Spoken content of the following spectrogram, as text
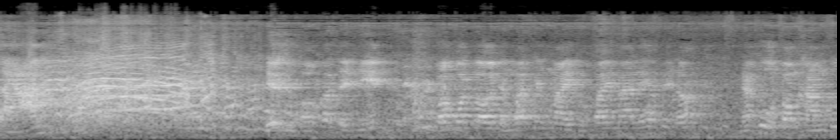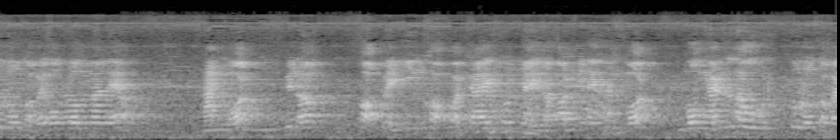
ศาลเดี๋ยวถูกออกเข้าใจผิดกกตจังหวัดเชียงใหม่ก็ไปมาแล้วพี่น้องนะผู้ต้องขังผู้ลงก็ไปอบรมมาแล้ว หันหมดพี่น้องขอบไม่ยิงขอบพอใจคนใหญ่ละอ่อนมีในท่านหมด โรงงานเล่าตู้ลงก็ไป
